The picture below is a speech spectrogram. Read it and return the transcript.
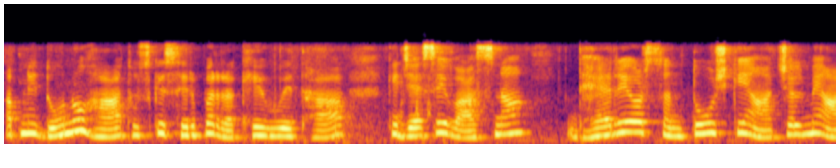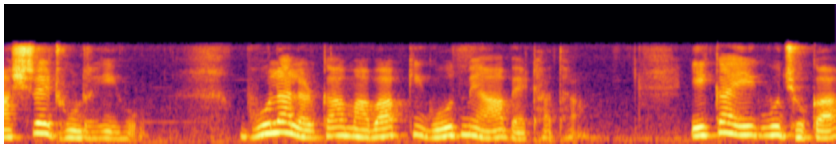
اپنے دونوں ہاتھ اس کے سر پر رکھے ہوئے تھا کہ جیسے واسنا دھیرے اور سنتوش کے آنچل میں آشرے ڈھونڈ رہی ہو۔ بھولا لڑکا ماں باپ کی گود میں آ بیٹھا تھا۔ ایکا ایک وہ جھکا،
